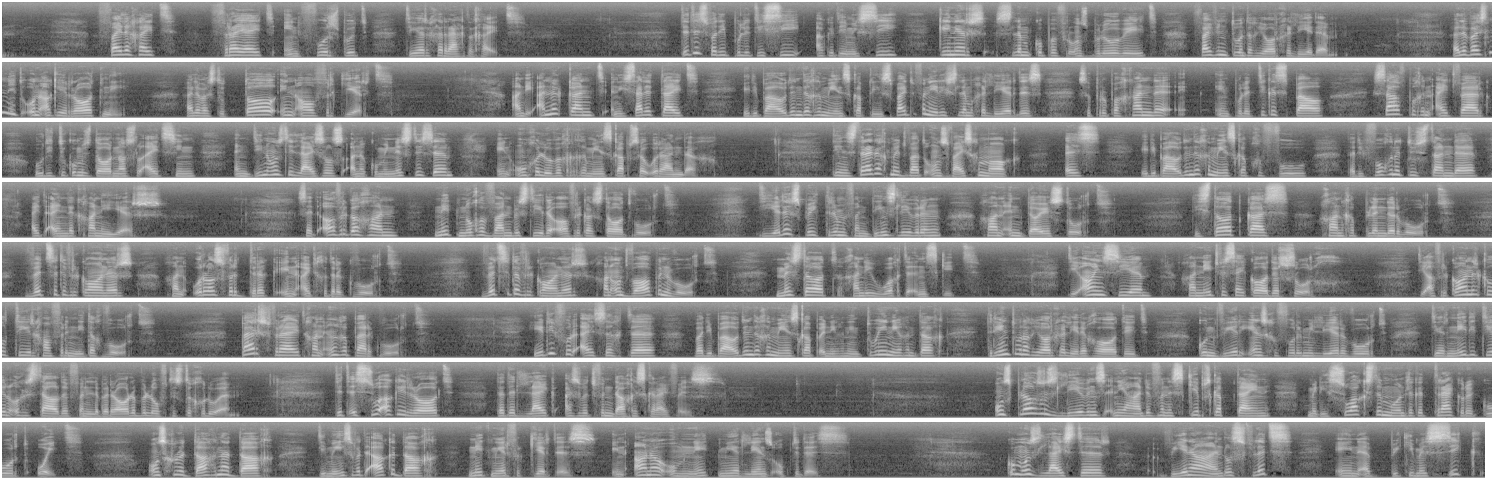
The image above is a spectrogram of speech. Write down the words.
veiligheid, vryheid en voorspoed dier gerechtigheid. Dit is wat die politici, akademici, kenners, slimkoppe vir ons beloof het 25 jaar gelede. Hulle was nie net onakkiraat nie, hulle was totaal en al verkeerd. Aan die ander kant, in die selle tyd, het die behoudende gemeenskap ten spuite van hierdie slim geleerdes sy propagande en politieke spel self begin uitwerk hoe die toekomst daarna sal uitsien indien ons die leisels aan een communistische en ongeloovige gemeenskap sal oorhandig. Teenstrijdig met wat ons wees gemaakt is, het die behoudende gemeenskap gevoel dat die volgende toestande uiteindelik gaan heers. Zuid-Afrika gaan net nog een wanbestuurde Afrika staat word. Die hele spektrum van dienslevering gaan in duie stort. Die staatkas gaan geplinder word. Wit Zuid-Afrikaners gaan oorals verdruk en uitgedruk word. Wit Zuid-Afrikaners gaan ontwapen word. Misdaad gaan die hoogte inskiet. Die ANC gaan net vir sy kader sorg. Die Afrikaner kultuur gaan vernietig word. Persvryheid gaan ingeperk word. Hierdie vooruitzichte wat die behoudende gemeenskap in 1992, 23 jaar gelede gehad het, kon weer eens geformuleer word dier nie die teenoorgestelde van liberale beloftes te groe. Dit is so akkiraat dat het lyk as wat vandag geskryf is. Ons plaas ons levens in die hande van een skeepskaptein met die swakste moendelike trekrekord ooit. Ons glo dag na dag die mense wat elke dag net meer verkeerd is en anhou om net meer leens op te dis. Kom ons luister weer na handelsflits en een bykie muziek.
